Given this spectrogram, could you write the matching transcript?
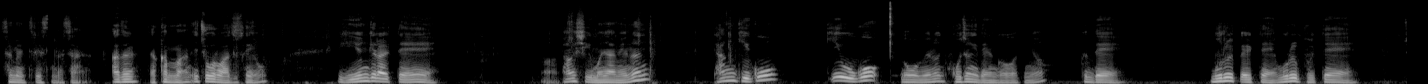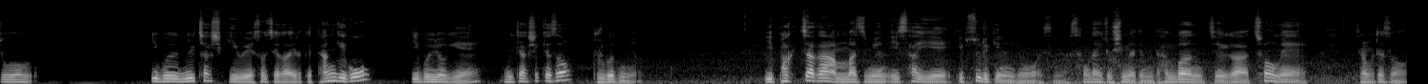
설명 드리겠습니다. 자 아들 잠깐만 이쪽으로 와주세요. 이게 연결할 때 어, 방식이 뭐냐면은 당기고 끼우고 놓으면은 고정이 되는 거거든요. 근데 물을 뺄 때 물을 불 때 조금 입을 밀착시키기 위해서 제가 이렇게 당기고 입을 여기에 밀착시켜서 불거든요. 이 박자가 안 맞으면 이 사이에 입술이 끼는 경우가 있습니다. 상당히 조심해야 됩니다. 한번 제가 처음에 잘못해서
